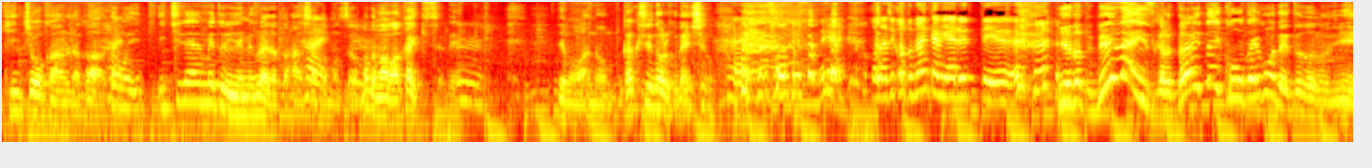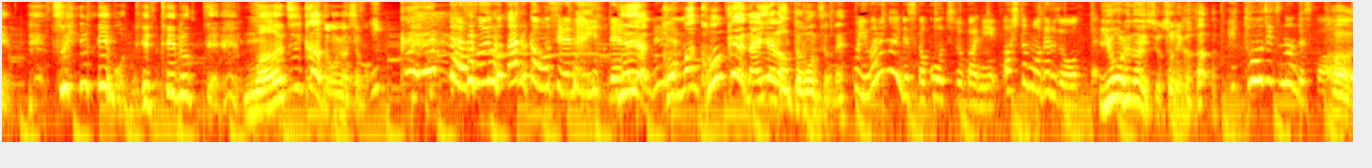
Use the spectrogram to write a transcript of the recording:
緊張感ある中、はい多分1年目と2年目ぐらいだった話だと思うんですよ、はいまだまあ若いですよね、うんでもあの学習能力ないでしょ。はいそうですね。同じこと何回もやるっていう。いやだって出ないんですから大体交代交代言ってたのに次の日も出てるってマジかと思いましたもん。い一回やったらそういうことあるかもしれないって。やいや、ねこま、今回はないやろって思うんですよね。これ言われないんですか？コーチとかに。明日も出るぞって。言われないんですよそれが。え当日なんですか？は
